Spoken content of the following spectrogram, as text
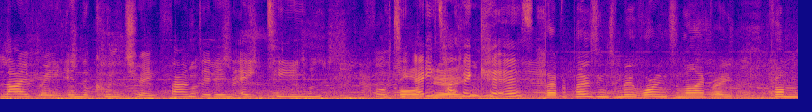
library in the country, founded in 1848, I think it is. They're proposing to move Warrington Library from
